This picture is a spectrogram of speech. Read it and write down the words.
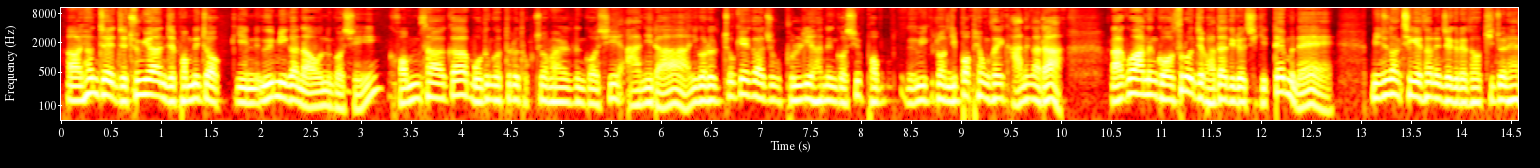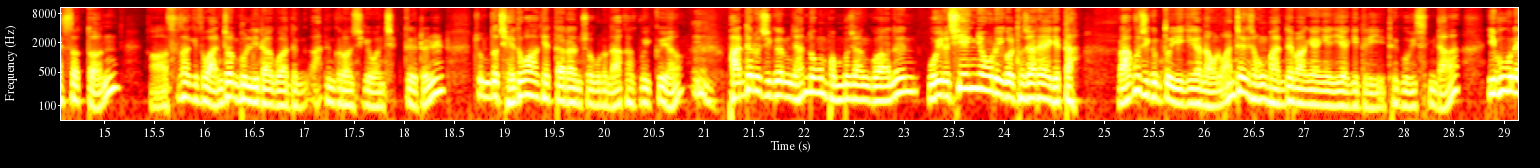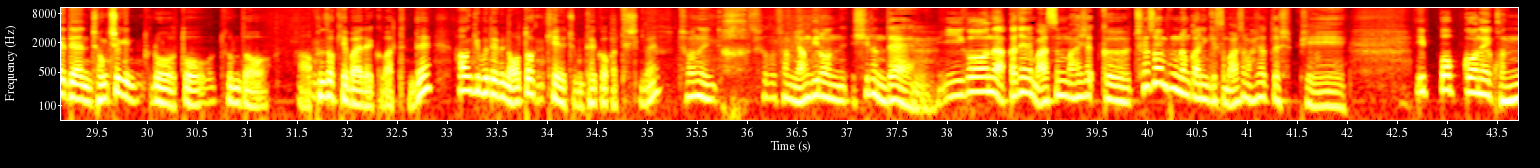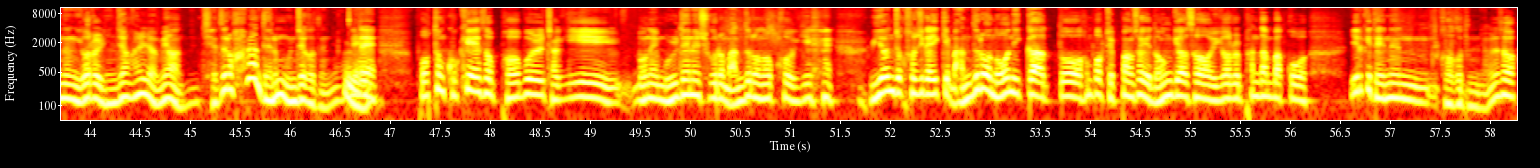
아, 현재 이제 중요한 이제 법리적인 의미가 나오는 것이 검사가 모든 것들을 독점하는 것이 아니라 이거를 쪼개가지고 분리하는 것이 법, 이런 입법 형성이 가능하다. 라고 하는 것으로 이제 받아들여지기 때문에 민주당 측에서는 이제 그래서 기존에 했었던 어, 수사기소 완전 분리라고 하는, 하는 그런 식의 원칙들을 좀 더 제도화하겠다라는 쪽으로 나가고 있고요. 반대로 지금 한동훈 법무장관은 오히려 시행령으로 이걸 더 잘해야겠다. 라고 지금 또 얘기가 나오는 완전히 정반대 방향의 이야기들이 되고 있습니다. 이 부분에 대한 정책으로 또 좀더 어, 분석해 봐야 될 것 같은데 하원기 부대변인 어떻게 좀 될 것 같으신가요? 저는 저도 참 양비론 싫은데 음. 이거는 아까 전에 말씀하셨 그 최소한 평론가님께서 말씀하셨다시피 입법권의 권능 이거를 인정하려면 제대로 하면 되는 문제거든요. 근데 네. 보통 국회에서 법을 자기 논에 물대는 식으로 만들어 놓고 이게 위헌적 소지가 있게 만들어 놓으니까 또 헌법재판소에 넘겨서 이거를 판단받고 이렇게 되는 거거든요. 그래서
